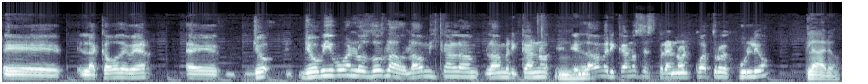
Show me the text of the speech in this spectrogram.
Eh, la acabo de ver. Eh, yo, yo vivo en los dos lados, lado mexicano, lado, lado americano. El lado americano se estrenó el 4 de julio. Claro.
